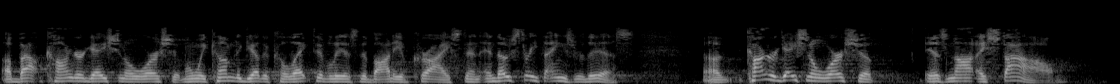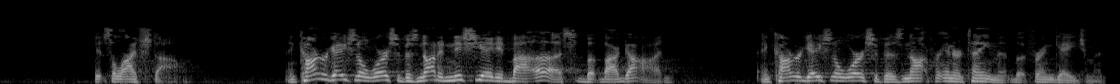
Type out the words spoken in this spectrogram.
about congregational worship when we come together collectively as the body of Christ. And, and those three things are this. Uh, congregational worship is not a style, it's a lifestyle. And congregational worship is not initiated by us, but by God. And congregational worship is not for entertainment, but for engagement.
